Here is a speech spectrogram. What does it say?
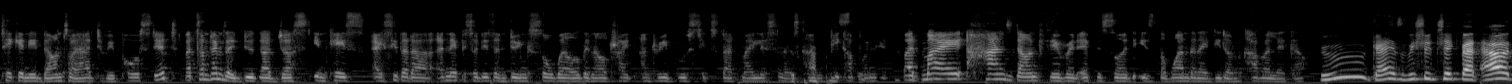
taken it down, so I had to repost it. But sometimes I do that just in case I see that uh, an episode isn't doing so well, then I'll try and reboost it so that my listeners can pick up on it. But my hands down favorite episode is the one that I did on Kabalega. Ooh, guys, we should check that out.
